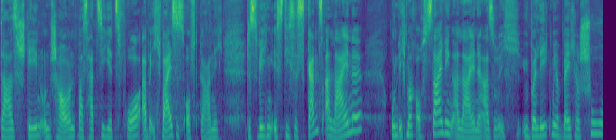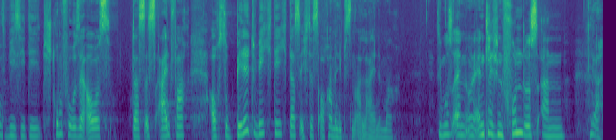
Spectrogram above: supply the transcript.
da stehen und schauen, was hat sie jetzt vor. Aber ich weiß es oft gar nicht. Deswegen ist dieses ganz alleine und ich mache auch Styling alleine. Also ich überlege mir, welcher Schuh, wie sieht die Strumpfhose aus. Das ist einfach auch so bildwichtig, dass ich das auch am liebsten alleine mache. Sie muss einen unendlichen Fundus an ja.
